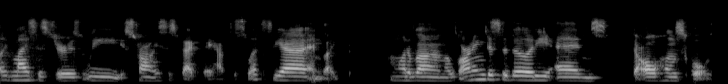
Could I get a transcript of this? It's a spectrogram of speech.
like my sisters, we strongly suspect they have dyslexia and like one of them a learning disability, and they're all homeschooled,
